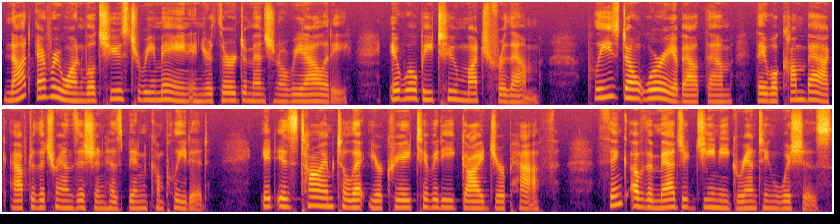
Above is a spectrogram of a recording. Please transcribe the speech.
Not everyone will choose to remain in your third dimensional reality. It will be too much for them. Please don't worry about them. They will come back after the transition has been completed. It is time to let your creativity guide your path. Think of the magic genie granting wishes.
